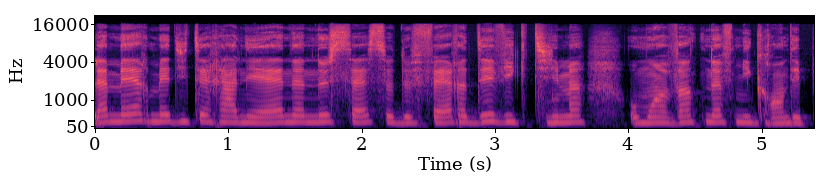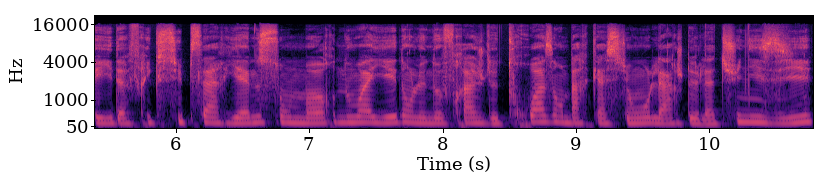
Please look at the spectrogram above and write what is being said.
La mer méditerranéenne ne cesse de faire des victimes. Au moins 29 migrants des pays d'Afrique subsaharienne sont morts noyés dans le naufrage de trois embarcations au large de la Tunisie.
